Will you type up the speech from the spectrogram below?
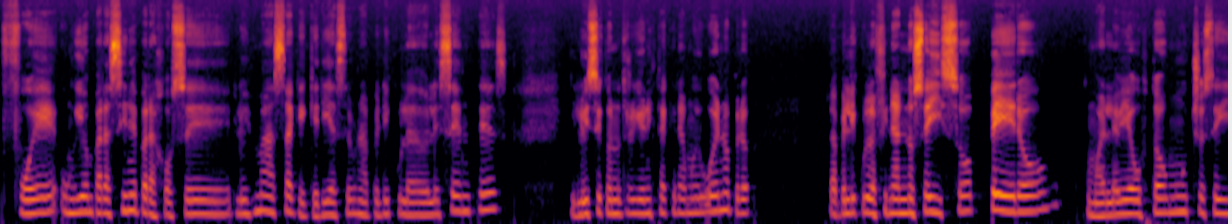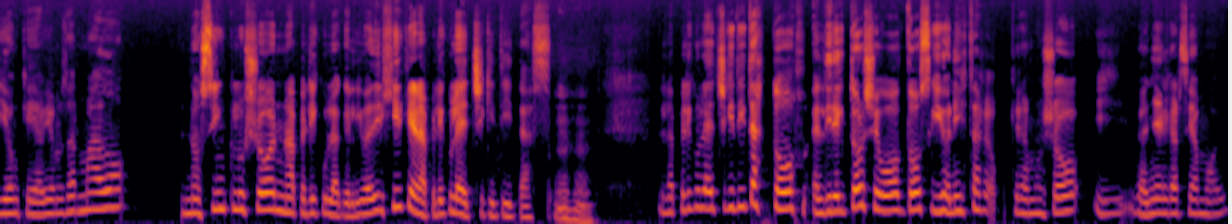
fue un guion para cine para José Luis Massa, que quería hacer una película de adolescentes, y lo hice con otro guionista que era muy bueno, pero la película al final no se hizo, pero como a él le había gustado mucho ese guion que habíamos armado, nos incluyó en una película que él iba a dirigir, que era la película de Chiquititas. La película de Chiquititas, todos, el director llevó dos guionistas, que éramos yo y Daniel García Mold.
